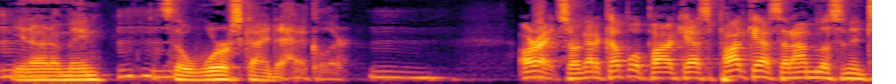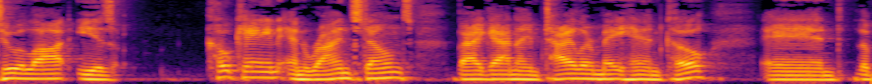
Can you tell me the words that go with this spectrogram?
You know what I mean? Mm-hmm. It's the worst kind of heckler. Mm. All right, so I got a couple of podcasts. Podcast that I'm listening to a lot is Cocaine and Rhinestones by a guy named Tyler Mahan Coe. And the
